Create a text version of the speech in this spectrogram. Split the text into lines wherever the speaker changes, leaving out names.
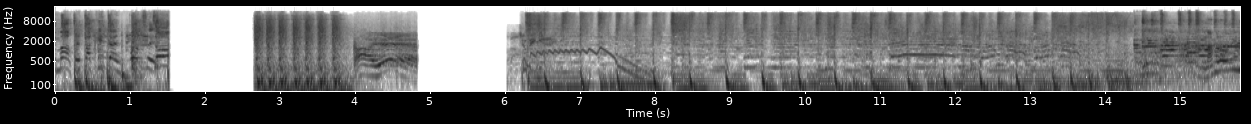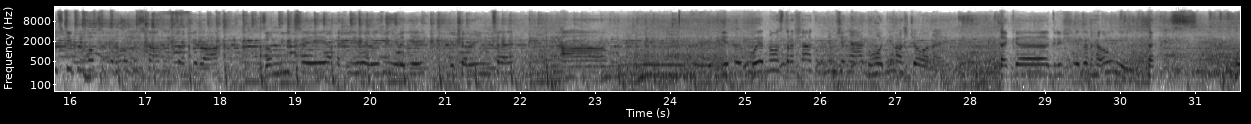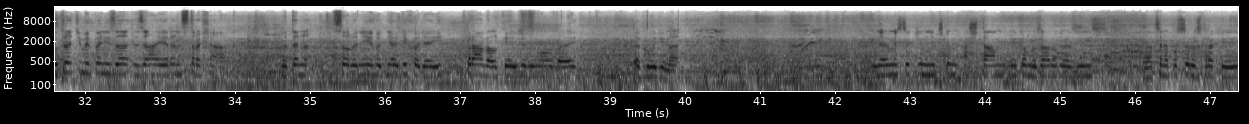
lidi, máte taky ten pocit. Co?
Na halloweenský průvod se pomalu schází strašidla, zombíci a takovýhle různí lidi, ty čarodějnice. A mm, je, u jednoho strašáku vidím, že je nějak hodně naštěvaný. Tak eh, když je ten Halloween, tak utratí mi peníze za jeden strašák. No ten, co do něj hodně lidi chodí, právě velký, že by mohl být, tak uvidíme. Nevím, jestli tím vnitřkem až tam někam do zádu vezí, já se neposedu strachy.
